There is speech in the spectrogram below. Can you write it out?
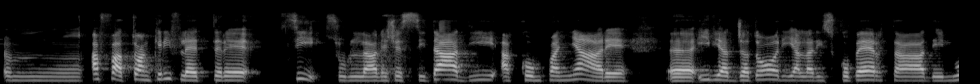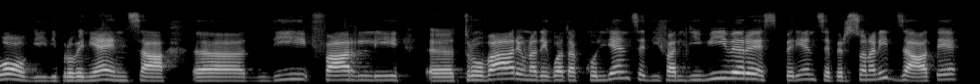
ehm, ha fatto anche riflettere sì sulla necessità di accompagnare eh, i viaggiatori alla riscoperta dei luoghi di provenienza, eh, di farli eh, trovare un'adeguata accoglienza e di fargli vivere esperienze personalizzate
